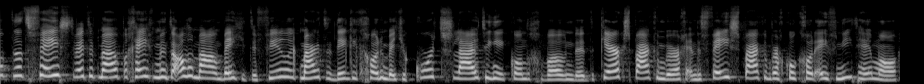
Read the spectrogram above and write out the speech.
op dat feest werd het mij op een gegeven moment allemaal een beetje te veel. Ik maakte denk ik gewoon een beetje kortsluiting. Ik kon gewoon de, de kerk Spakenburg en het feest Spakenburg kon ik gewoon even niet helemaal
